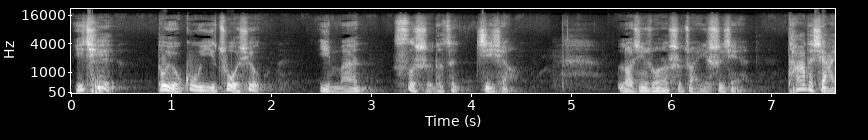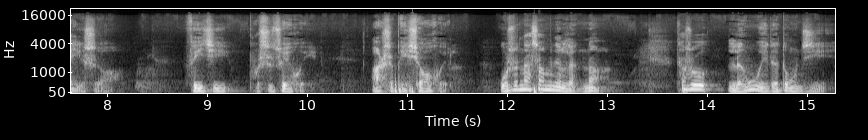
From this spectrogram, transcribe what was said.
一切都有故意作秀、隐瞒事实的这迹象。老金说呢是转移视线，他的下意识哦，飞机不是坠毁，而是被销毁了。我说那上面的人呢？他说，人为的动机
